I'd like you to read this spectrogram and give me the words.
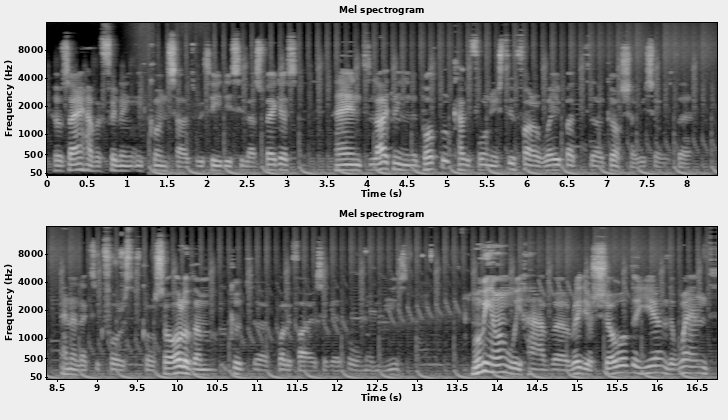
because I have a feeling it coincides with EDC Las Vegas and Lightning in a Bottle. California is too far away, but uh, gosh, I wish I was there. And Electric Forest, of course. So all of them good uh, qualifiers again, all nominees. Moving on, we have a Radio Show of the Year and the Wend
